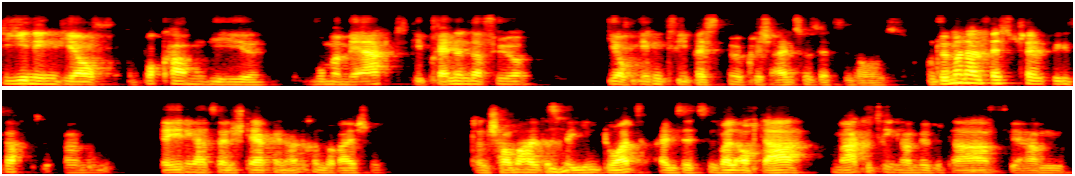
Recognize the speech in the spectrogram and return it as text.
diejenigen, die auch Bock haben, die, wo man merkt, die brennen dafür, die auch irgendwie bestmöglich einzusetzen bei uns. Und wenn man halt feststellt, wie gesagt, ähm, derjenige hat seine Stärke in anderen Bereichen, dann schauen wir halt, dass mhm. wir ihn dort einsetzen, weil auch da Marketing haben wir Bedarf. Wir haben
